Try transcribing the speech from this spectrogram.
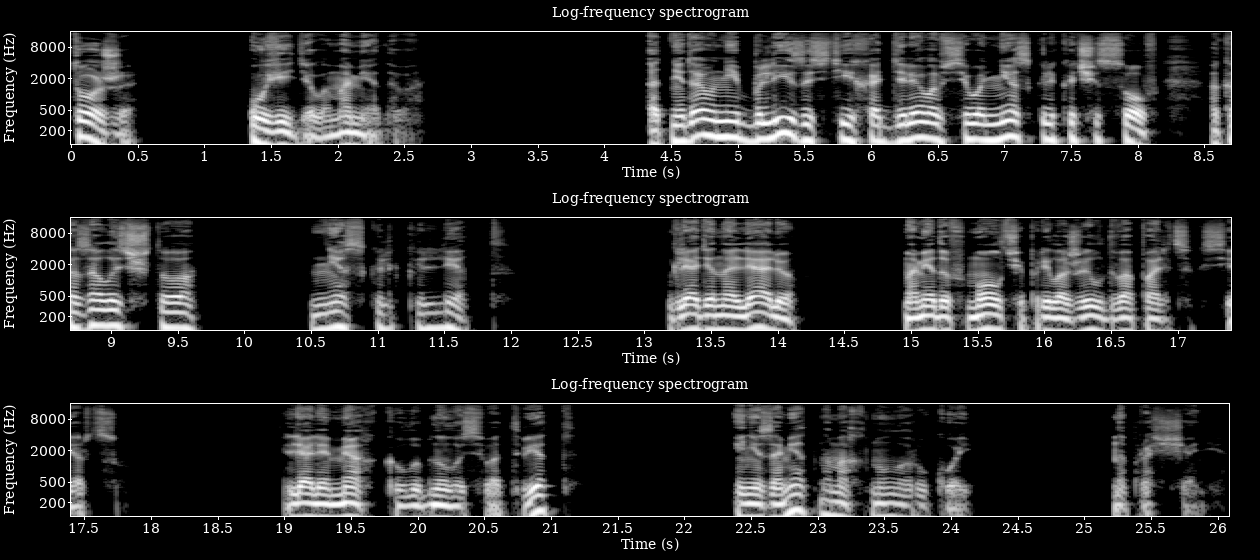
тоже увидела Мамедова. От недавней близости их отделяло всего несколько часов. Оказалось, что несколько лет. Глядя на Лялю, Мамедов молча приложил два пальца к сердцу. Ляля мягко улыбнулась в ответ и незаметно махнула рукой на прощание.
